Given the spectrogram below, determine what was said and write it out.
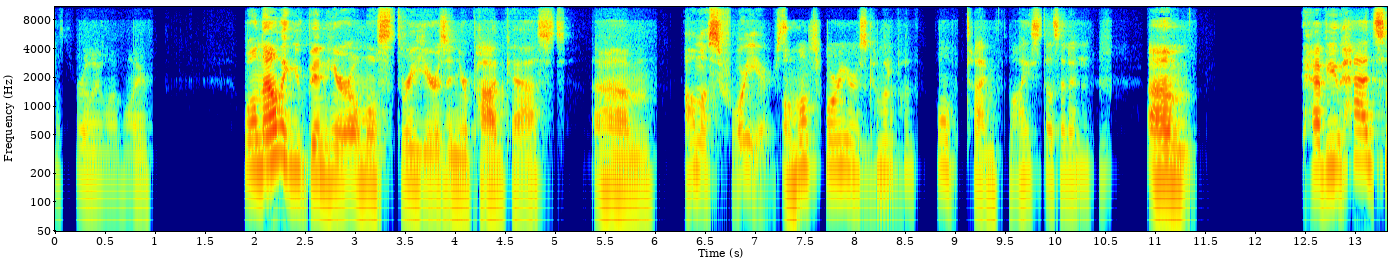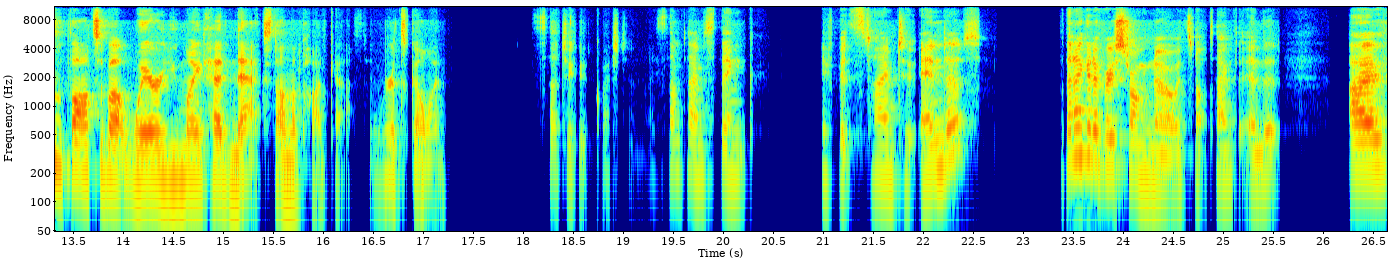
That's really lovely. Well, now that you've been here almost three years in your podcast, um, almost four years, almost four years mm-hmm. coming up on full time flies, doesn't it? Mm-hmm. Um, have you had some thoughts about where you might head next on the podcast, where it's going? Such a good question. I sometimes think if it's time to end it, but then I get a very strong no, it's not time to end it. I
